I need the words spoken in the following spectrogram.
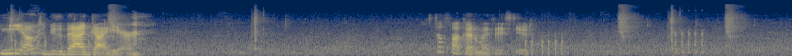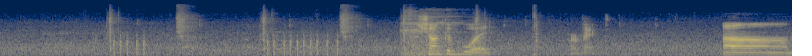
Make me out to be the bad guy here? Get the fuck out of my face, dude. Chunk of wood. Perfect. Um,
